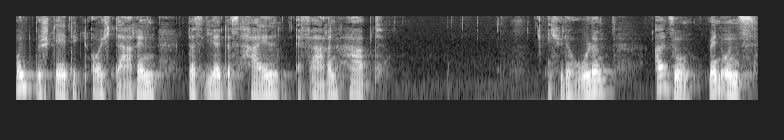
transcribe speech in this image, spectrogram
und bestätigt euch darin, dass ihr das Heil erfahren habt. Ich wiederhole, also wenn uns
